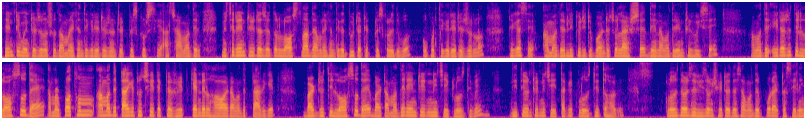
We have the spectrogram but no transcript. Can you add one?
সেন্টিমেন্টের জন্য শুধু আমরা এখান থেকে রেডের জন্য ট্রেড প্লেস করছি। আচ্ছা আমাদের নিচের এন্ট্রিটা যাতে লস না দেয়, আমরা এখান থেকে দুইটা ট্রেড প্লেস করে দিব, উপর থেকে রেডের জন্য। ঠিক আছে? আমাদের লিকুইডিটি পয়েন্টে চলে আসছে দেন আমাদের এন্ট্রি হয়েছে আমাদের এটা যদি লসও দেয়, আমরা প্রথম আমাদের টার্গেট হচ্ছে এটা একটা রেড ক্যান্ডেল হওয়া, এটা আমাদের টার্গেট বাট যদি লসও দেয় বাট আমাদের এন্ট্রির নিচেই ক্লোজ দিবে, দ্বিতীয় এন্ট্রির নিচেই তাকে ক্লোজ দিতে হবে। ক্লোজ দেওয়ার যে রিজন সেটা হচ্ছে আমাদের পুরো একটা সেলিং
